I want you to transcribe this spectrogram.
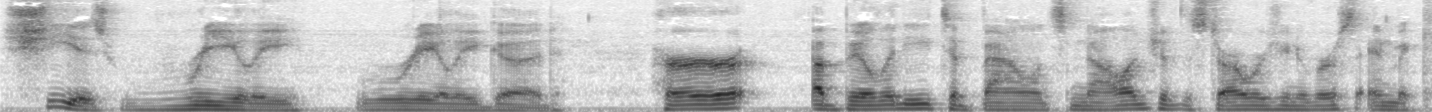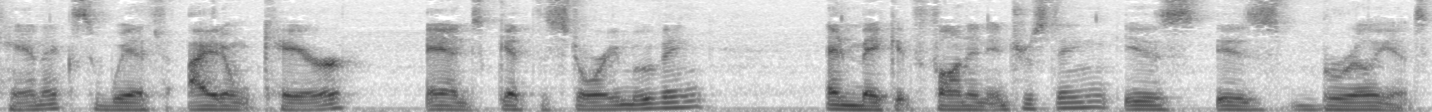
she is really, really good. Her ability to balance knowledge of the Star Wars universe and mechanics with I don't care and get the story moving and make it fun and interesting is is brilliant.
